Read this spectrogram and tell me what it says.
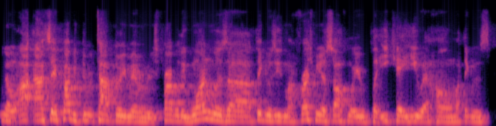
You know, I, would say probably th- top three memories. Probably one was uh, I think it was either my freshman or sophomore year. We played EKU at home. I think it was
